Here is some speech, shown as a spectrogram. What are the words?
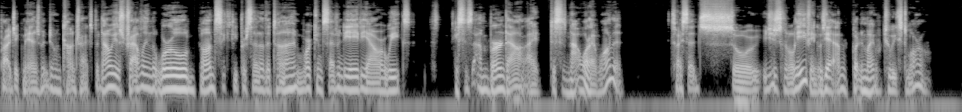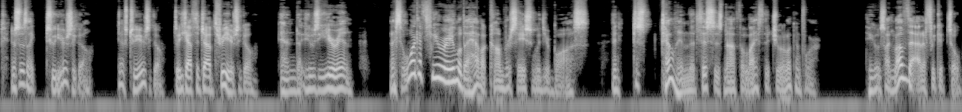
project management, doing contracts, but now he traveling the world, gone 60% of the time, working 70, 80 hour weeks. He says, I'm burned out. I this is not what I wanted. So I said, So you're just gonna leave? And he goes, Yeah, I'm putting in my two weeks tomorrow. This was like two years ago. It was two years ago. So he got the job three years ago. And uh, he was a year in. And I said, What if we were able to have a conversation with your boss and just tell him that this is not the life that you were looking for? He goes, I love that. If we could so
